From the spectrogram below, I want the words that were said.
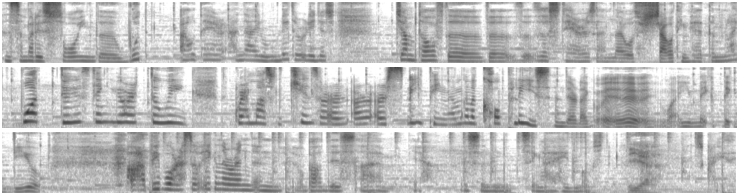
and somebody's sawing the wood out there, and I literally just jumped off the, the, the, the stairs and I was shouting at them like, "What do you think you are doing? The grandmas and kids are, are, are sleeping. I'm gonna call police." And they're like, "Eh, "Why you make a big deal?" Ah, people are so ignorant and about this. Um, yeah, it's the thing I hate most. Yeah. It's crazy.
